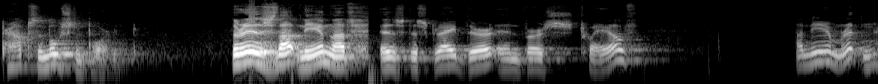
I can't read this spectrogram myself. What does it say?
Perhaps the most important. There is that name that is described there in verse 12, a name written,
